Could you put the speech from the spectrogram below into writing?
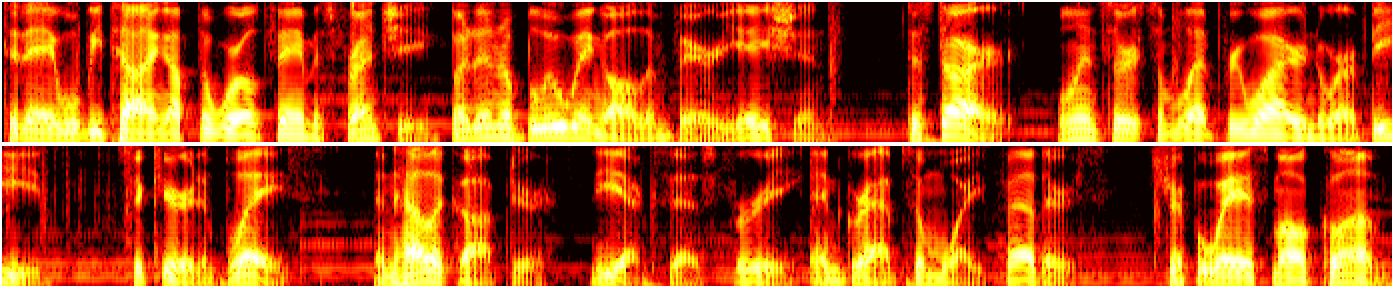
Today we'll be tying up the world famous Frenchie, but in a blue wing olive variation. To start, we'll insert some lead-free wire into our bead, secure it in place, and helicopter the excess free, and grab some white feathers. Strip away a small clump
